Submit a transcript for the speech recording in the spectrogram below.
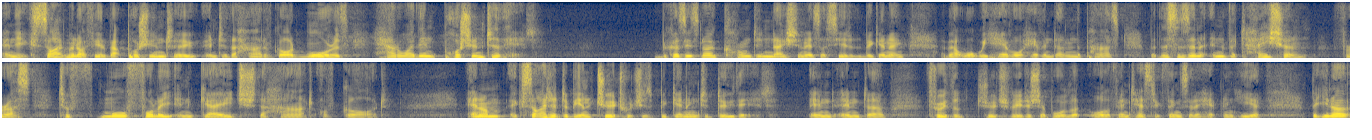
and the excitement I feel about pushing into, into the heart of God more is how do I then push into that? Because there's no condemnation, as I said at the beginning, about what we have or haven't done in the past. But this is an invitation for us to f- more fully engage the heart of God. And I'm excited to be in a church which is beginning to do that. And, and uh, through the church leadership, all the, all the fantastic things that are happening here. But you know,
